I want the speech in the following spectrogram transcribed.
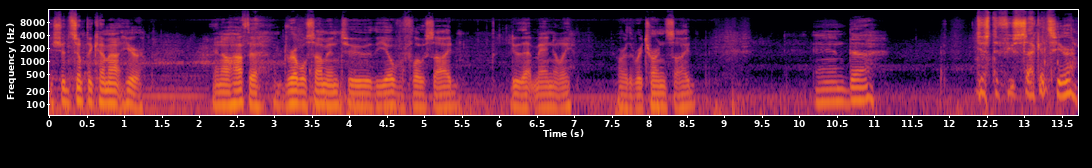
it should simply come out here. And I'll have to dribble some into the overflow side, do that manually, or the return side. And uh, just a few seconds here.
